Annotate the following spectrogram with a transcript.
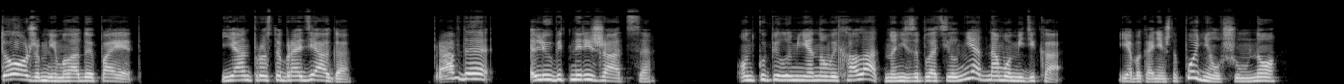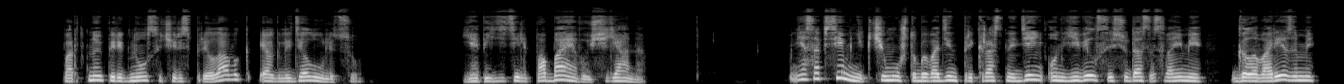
Тоже мне молодой поэт. Ян просто бродяга. Правда, любит наряжаться. Он купил у меня новый халат, но не заплатил ни одного медика. Я бы, конечно, поднял шум, но Портной перегнулся через прилавок и оглядел улицу. «Я, видите ли, побаиваюсь Яна. Мне совсем ни к чему, чтобы в один прекрасный день он явился сюда со своими головорезами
